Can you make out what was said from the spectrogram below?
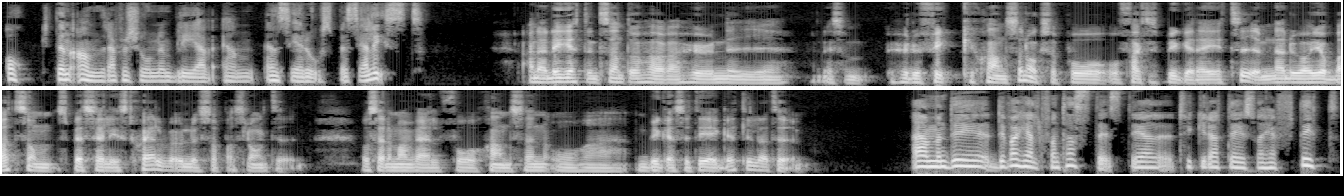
och den andra personen blev en, en CRO-specialist. Anna, det är jätteintressant att höra hur, ni, liksom, hur du fick chansen också på att faktiskt bygga dig ett team när du har jobbat som specialist själv under så pass lång tid. Och sen när man väl får chansen att eh, bygga sitt eget lilla team. Ja, men det, det var helt fantastiskt. Jag tycker att det är så häftigt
